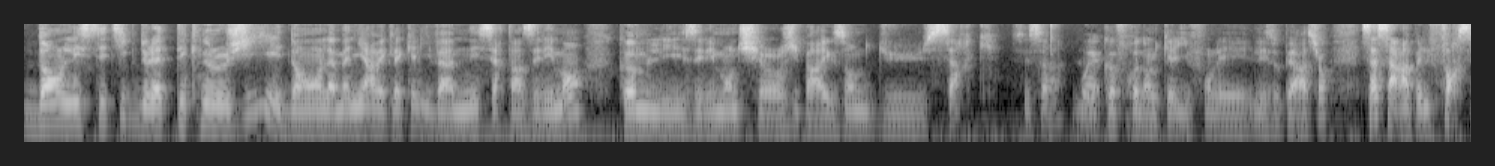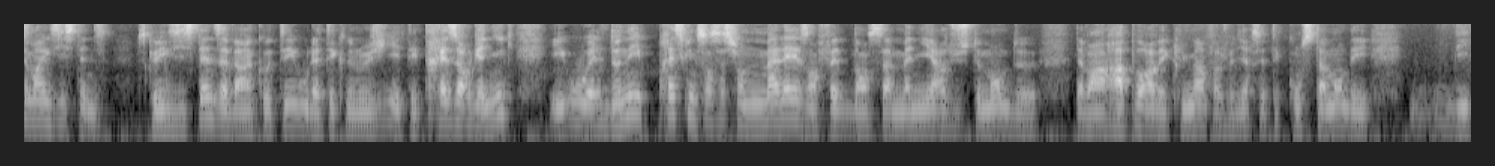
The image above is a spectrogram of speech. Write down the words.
dans l'esthétique de la technologie et dans la manière avec laquelle il va amener certains éléments, comme les éléments de chirurgie par exemple du SARC, c'est ça? Le coffre dans lequel ils font les, les opérations. Ça, ça rappelle forcément Existence. Parce que Existence avait un côté où la technologie était très organique et où elle donnait presque une sensation de malaise en fait dans sa manière justement d'avoir un rapport avec l'humain. Enfin je veux dire c'était constamment des, des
